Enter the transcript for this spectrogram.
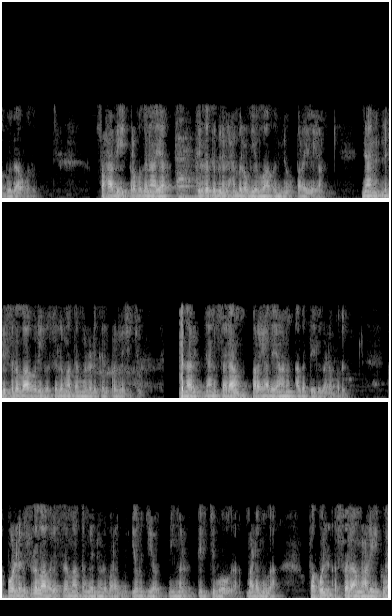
أبو داود. സഹാബി പ്രമുഖനായ കില്ലത്ത് ബിൻ ഹംബൽ റളിയല്ലാഹു പറയുകയാണ്. ഞാൻ നബി സല്ലല്ലാഹു അലൈഹി വസല്ലമ തങ്ങളുടെ അടുക്കൽ പ്രവേശിച്ചു. എന്നാൽ ഞാൻ സലാം പറയാതെയാണ് അകത്തേക്ക് കടന്നത്. അപ്പോൾ നബി സല്ലല്ലാഹു അലൈഹി വസല്ലമ തങ്ങൾ എന്നോട് പറഞ്ഞു ഇർജിയോ നിങ്ങൾ തിരിച്ചു പോവുക മടങ്ങുക. ഫഖുൽ അസ്സലാമു അലൈക്കും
